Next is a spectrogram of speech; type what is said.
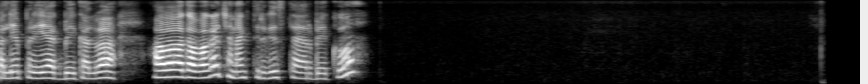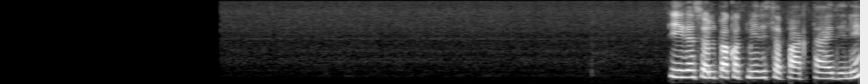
ಪಲ್ಯ ಫ್ರೈ ಆಗಬೇಕಲ್ವಾ? ಆವಾಗ ಆವಾಗ ಚೆನ್ನಾಗಿ ತಿರುಗಿಸ್ತಾ ಇರಬೇಕು. ಈಗ ಸ್ವಲ್ಪ ಕೊತ್ತಂಬರಿ ಸೊಪ್ಪು ಹಾಕ್ತಾ ಇದ್ದೀನಿ.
